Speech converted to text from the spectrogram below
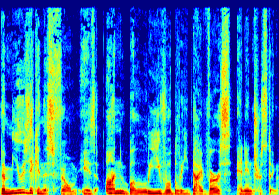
The music in this film is unbelievably diverse and interesting.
